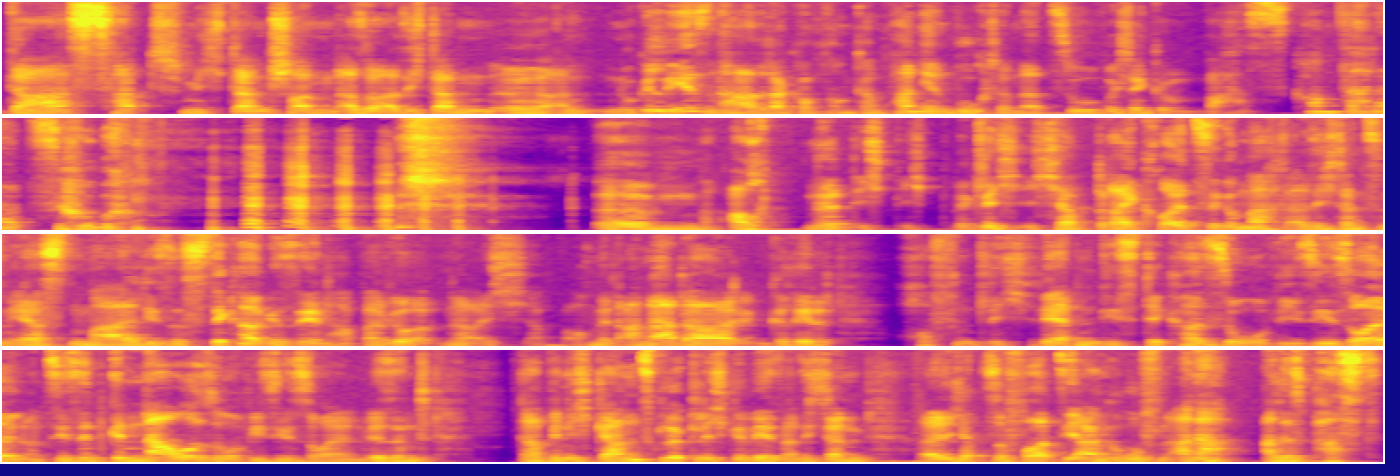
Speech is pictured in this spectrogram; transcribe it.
das hat mich dann schon, also als ich dann äh, an, nur gelesen habe, da kommt noch ein Kampagnenbuch dann dazu, wo ich denke, was kommt da dazu? ähm, auch, ne, ich, ich wirklich, ich habe drei Kreuze gemacht, als ich dann zum ersten Mal diese Sticker gesehen habe, weil wir, ne, ich habe auch mit Anna da geredet. Hoffentlich werden die Sticker so, wie sie sollen. Und sie sind genauso, wie sie sollen. Wir sind, da bin ich ganz glücklich gewesen, als ich dann, äh, ich habe sofort sie angerufen, Anna, alles passt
